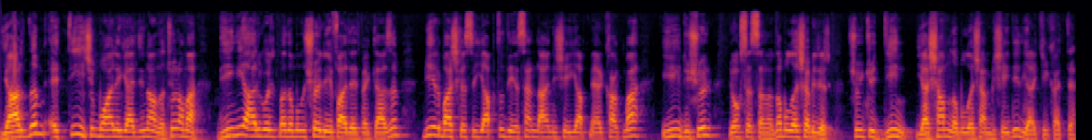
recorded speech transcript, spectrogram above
yardım ettiği için bu hale geldiğini anlatıyor ama dini algoritmada bunu şöyle ifade etmek lazım. Bir başkası yaptı diye sen de aynı şeyi yapmaya kalkma. İyi düşün yoksa sana da bulaşabilir. Çünkü din yaşamla bulaşan bir şeydir ya hakikatte.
